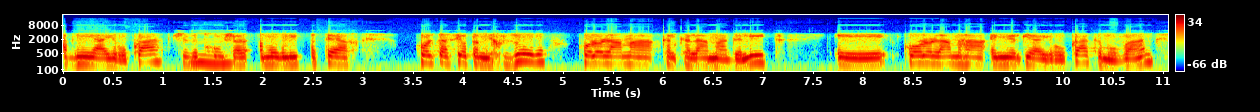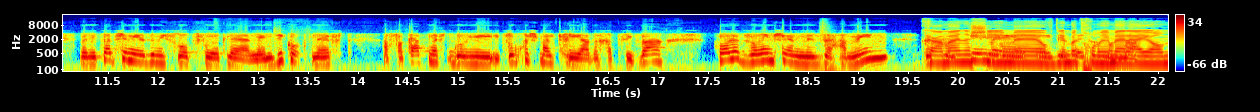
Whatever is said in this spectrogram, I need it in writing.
הבנייה הירוקה, שזה Mm. תחום שאמור להתפתח, כל תעשיות המחזור, כל עולם הכלכלה המעגלית, כל עולם האנרגיה הירוקה כמובן, ומצד שני איזה משרות צפויות להיעלם, זיקות נפט, הפקת נפט גולמי, ייצור חשמל קריאה וחציבה, כל הדברים שהם מזהמים. כמה אנשים עובדים בתחומים האלה היום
